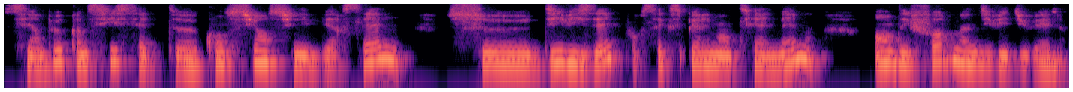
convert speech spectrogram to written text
C'est un peu comme si cette conscience universelle se divisait pour s'expérimenter elle-même en des formes individuelles.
